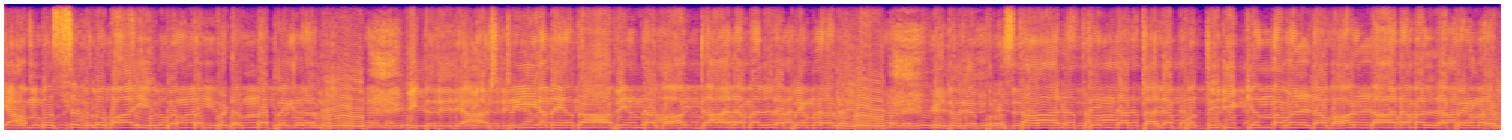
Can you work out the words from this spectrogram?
ക്യാമ്പസുകളുമായി ബന്ധപ്പെടുന്ന പെങ്ങൾ ഇതൊരു രാഷ്ട്രീയ നേതാവിന്റെ വാഗ്ദാനമല്ല പെങ്ങൾ. ഇതൊരു പ്രസ്ഥാനത്തിന്റെ തലപ്പത്തിരിക്കുന്നവരുടെ വാഗ്ദാനമല്ല പെങ്ങൾ.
